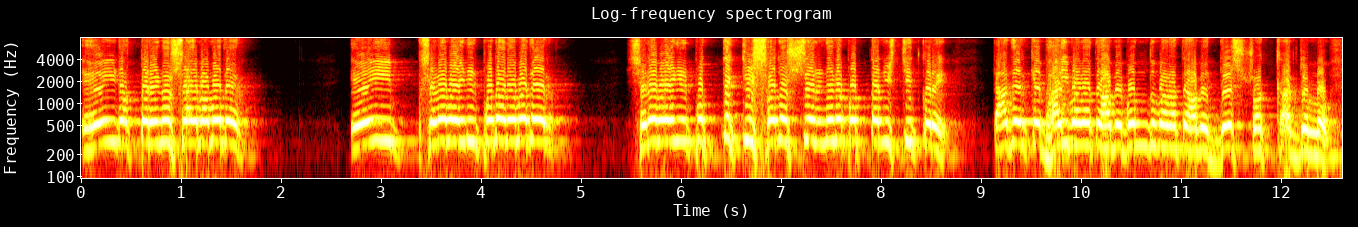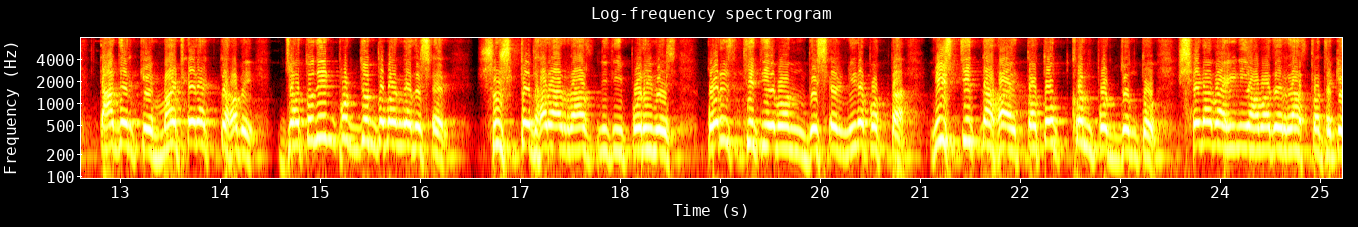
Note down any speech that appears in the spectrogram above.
এই ডক্টর এনুর সাহেব আমাদের, এই সেনাবাহিনীর প্রধান আমাদের, সেনাবাহিনীর প্রত্যেকটি সদস্যের নিরাপত্তা নিশ্চিত করে তাদেরকে ভাই বানাতে হবে, বন্ধু বানাতে হবে, দেশ রক্ষার জন্য তাদেরকে মাঠে রাখতে হবে। যতদিন পর্যন্ত বাংলাদেশের সুষ্ঠু ধারার রাজনীতি, পরিবেশ, পরিস্থিতি এবং দেশের নিরাপত্তা নিশ্চিত না হয় ততক্ষণ পর্যন্ত সেনাবাহিনী আমাদের রাস্তা থেকে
